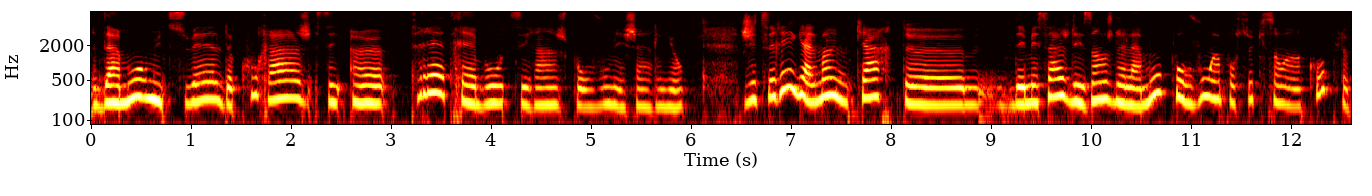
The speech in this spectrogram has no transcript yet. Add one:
d'amour mutuel, de courage. C'est un très, très beau tirage pour vous, mes chers lions. J'ai tiré également une carte euh, des messages des anges de l'amour pour vous, hein, pour ceux qui sont en couple,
